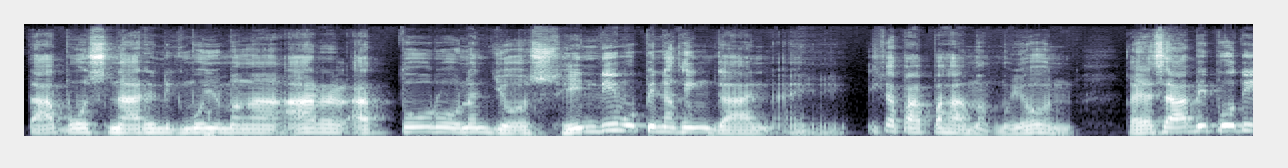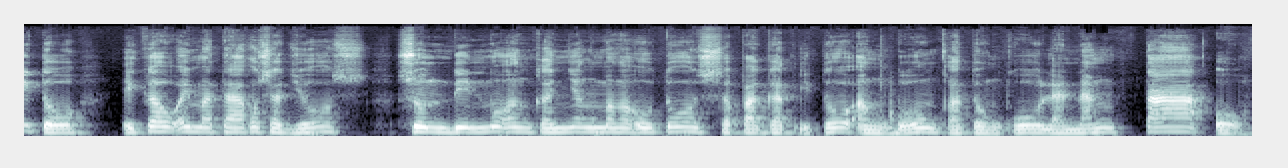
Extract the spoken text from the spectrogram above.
tapos narinig mo yung mga aral at turo ng Diyos, hindi mo pinakinggan, ay ikapapahamak mo yon. Kaya sabi po dito, ikaw ay matakot sa Diyos. Sundin mo ang kanyang mga utos sapagkat ito ang buong katungkulan ng tao.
